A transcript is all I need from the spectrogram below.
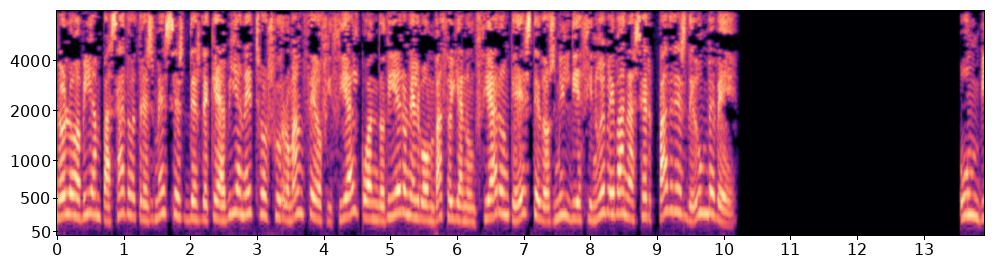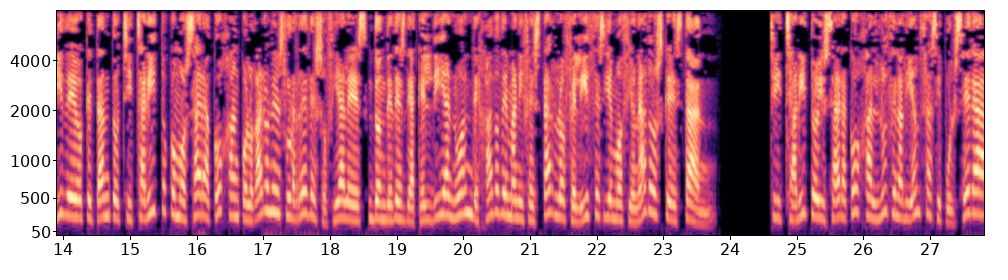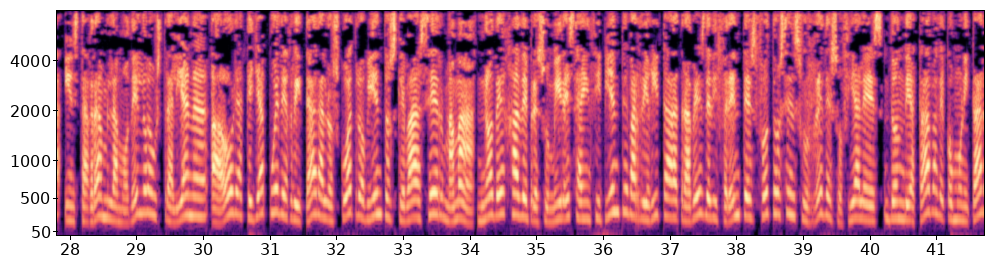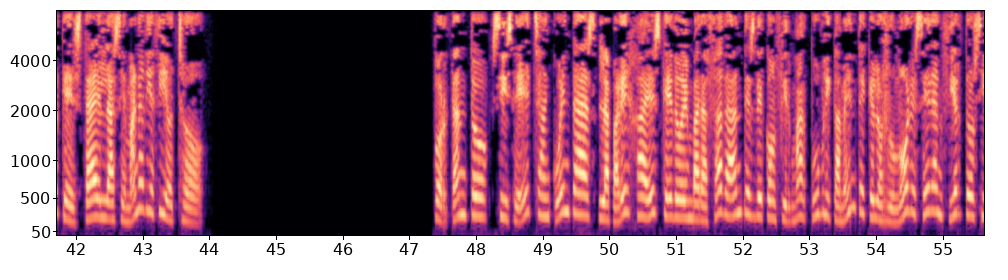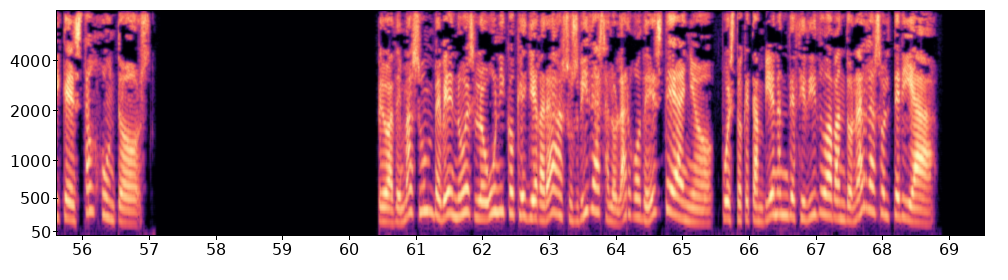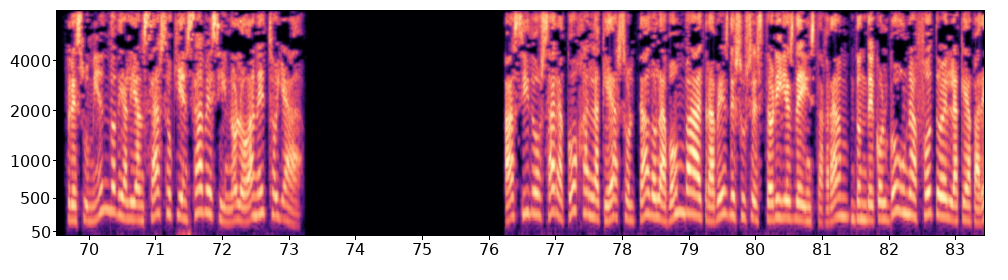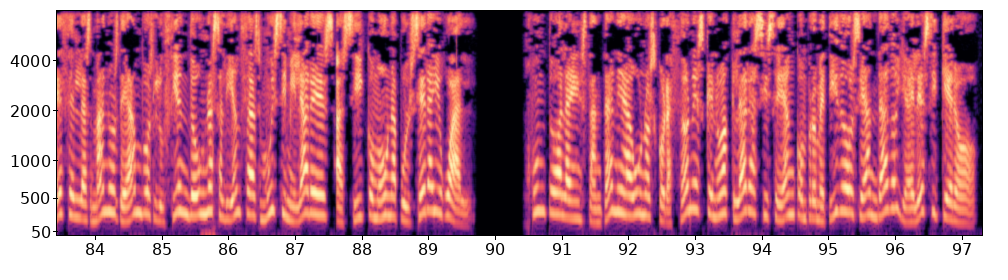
habían pasado tres meses desde que habían hecho su romance oficial cuando dieron el bombazo y anunciaron que este 2019 van a ser padres de un bebé. Un vídeo que tanto Chicharito como Sara Cojan colgaron en sus redes sociales, donde desde aquel día no han dejado de manifestar lo felices y emocionados que están. Chicharito y Sara Cojan lucen alianzas y pulsera, Instagram la modelo australiana, ahora que ya puede gritar a los cuatro vientos que va a ser mamá, no deja de presumir esa incipiente barriguita a través de diferentes fotos en sus redes sociales, donde acaba de comunicar que está en la semana 18. Por tanto, si se echan cuentas, la pareja es quedó embarazada antes de confirmar públicamente que los rumores eran ciertos y que están juntos. Pero además un bebé no es lo único que llegará a sus vidas a lo largo de este año, puesto que también han decidido abandonar la soltería. Presumiendo de alianzas o quién sabe si no lo han hecho ya. Ha sido Sara Cojan la que ha soltado la bomba a través de sus stories de Instagram, donde colgó una foto en la que aparecen las manos de ambos luciendo unas alianzas muy similares, así como una pulsera igual. Junto a la instantánea unos corazones que no aclara si se han comprometido o se han dado ya el es si quiero.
